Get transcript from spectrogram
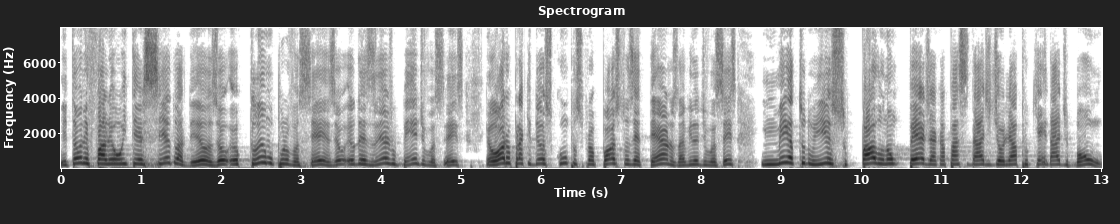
Então ele fala: Eu intercedo a Deus, eu, eu clamo por vocês, eu, eu, desejo o bem de vocês, eu oro para que Deus cumpra os propósitos eternos na vida de vocês. Em meio a tudo isso, Paulo não perde a capacidade de olhar para o que ainda há de bom,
